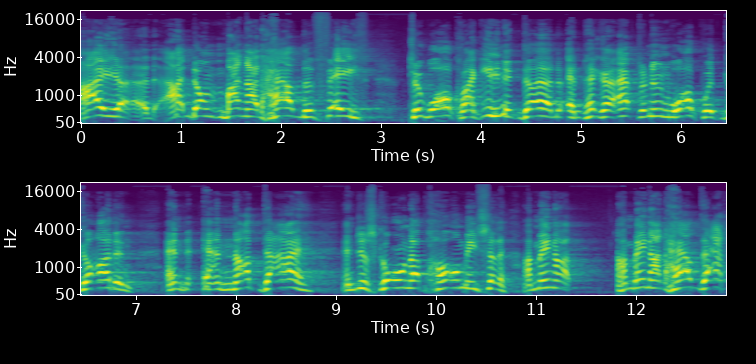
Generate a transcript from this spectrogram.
I, uh, I don't, might not have the faith to walk like Enoch did and take an afternoon walk with God and, and, and not die and just go on up home. He said, I may not, I may not have that,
